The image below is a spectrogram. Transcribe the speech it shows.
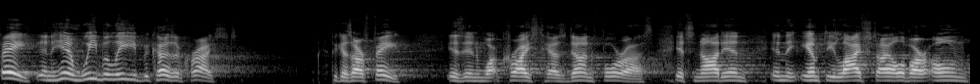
faith in him. We believe because of Christ, because our faith is in what Christ has done for us. It's not in, in the empty lifestyle of our own,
